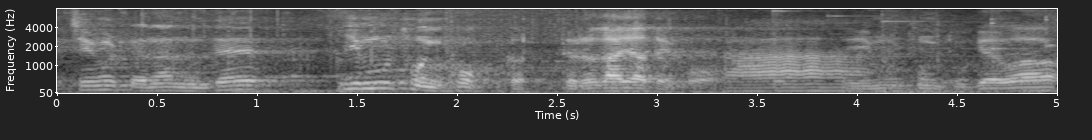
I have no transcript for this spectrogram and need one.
예, 짐을 빼놨는데 이 물통이 꼭 그- 들어가야 되고 아. 이 물통 두 개와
